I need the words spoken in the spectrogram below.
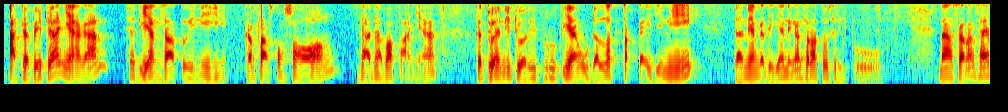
ada bedanya kan? Jadi yang satu ini kertas kosong, nggak ada apa-apanya. Kedua ini 2000 rupiah udah lecek kayak gini. Dan yang ketiga ini kan 100 ribu. Nah sekarang saya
